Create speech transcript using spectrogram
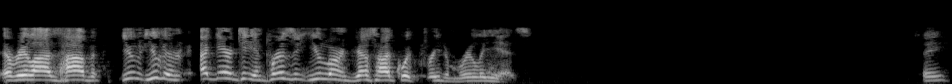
they realize how you you can. I guarantee, in prison, you learn just how quick freedom really is. See,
